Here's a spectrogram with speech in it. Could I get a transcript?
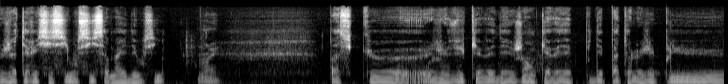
j'atterrisse ici aussi, ça m'a aidé aussi. Oui. parce que j'ai vu qu'il y avait des gens qui avaient des pathologies plus,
